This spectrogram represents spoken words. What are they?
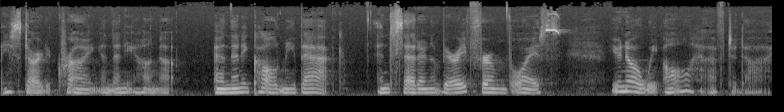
He started crying, and then he hung up. And then he called me back and said in a very firm voice, You know, we all have to die.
